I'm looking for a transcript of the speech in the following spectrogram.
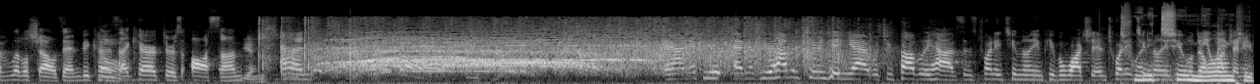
of Little Sheldon because Oh. that character is awesome. Yeah, he's- and if you and if you haven't tuned in yet, which you probably have, since 22 million people watch it, and 22 million 22 people don't million watch anything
